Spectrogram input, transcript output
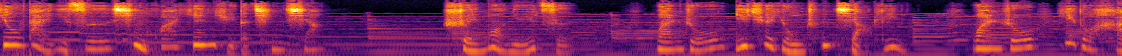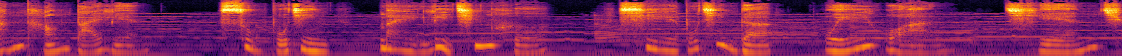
犹带一丝杏花烟雨的清香。水墨女子，宛如一阙咏春小令，宛如一朵寒塘白莲，诉不尽美丽清和，写不尽的委婉缱绻。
